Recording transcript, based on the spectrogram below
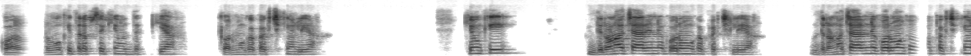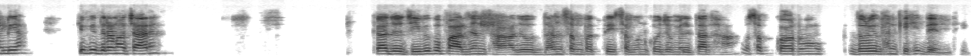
कौरवों की तरफ़ से क्यों किया? कौरवों का पक्ष क्यों लिया? क्योंकि द्रोणाचार्य ने कौरवों का पक्ष लिया। द्रोणाचार्य ने कौरवों का पक्ष क्यों लिया? क्योंकि द्रोणाचार्य का जो जीविकोपार्जन था, जो धन संपत्ति सब उनको जो मिलता था, वो सब कौरवों, दुर्योधन की ही देन थी।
